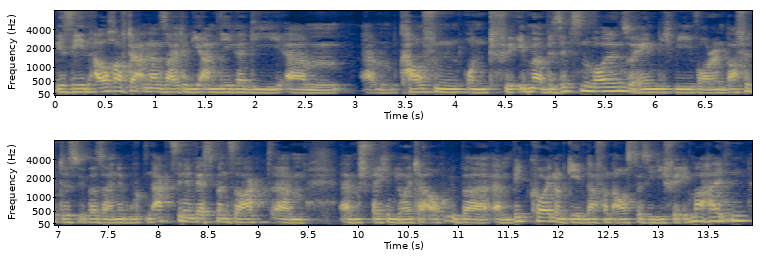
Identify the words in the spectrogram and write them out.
wir sehen auch auf der anderen Seite die Anleger, die ähm, ähm, kaufen und für immer besitzen wollen, so ähnlich wie Warren Buffett es über seine guten Aktieninvestments sagt, ähm, ähm, sprechen Leute auch über ähm, Bitcoin und gehen davon aus, dass sie die für immer halten.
